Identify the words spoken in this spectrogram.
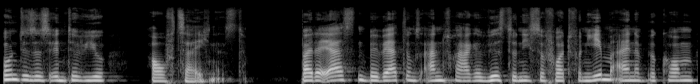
und dieses Interview aufzeichnest. Bei der ersten Bewertungsanfrage wirst du nicht sofort von jedem eine bekommen,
